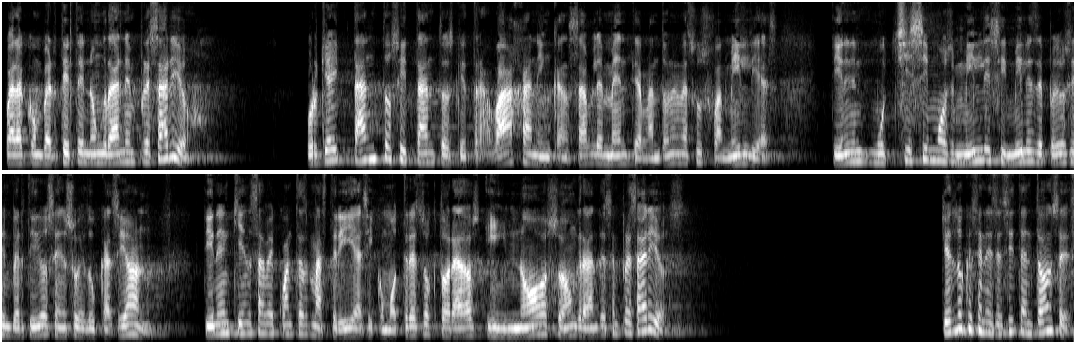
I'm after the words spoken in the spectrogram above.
para convertirte en un gran empresario. Porque hay tantos y tantos que trabajan incansablemente, abandonan a sus familias, tienen muchísimos miles y miles de pesos invertidos en su educación, tienen quién sabe cuántas maestrías y como tres doctorados y no son grandes empresarios. ¿Qué es lo que se necesita entonces?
